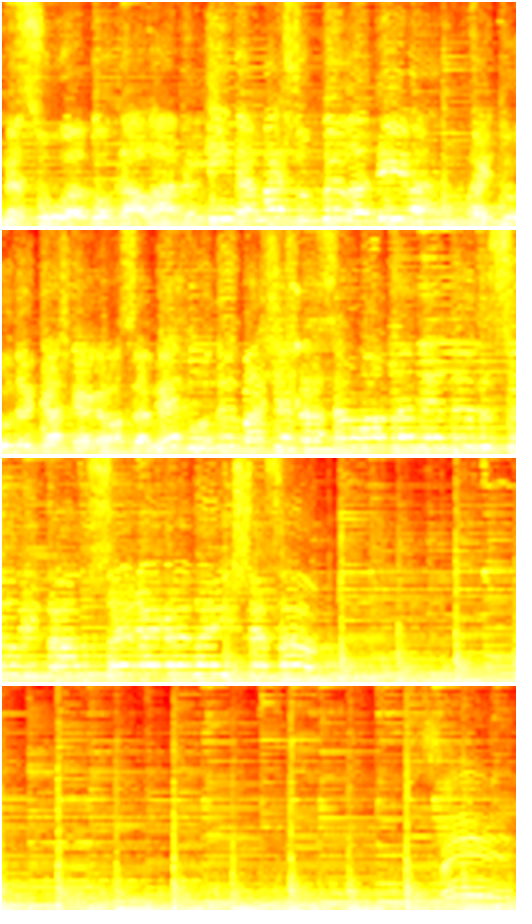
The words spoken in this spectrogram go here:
Na sua boca alada ainda é mais superlativa. Feito de casca grossa, mesmo de baixa tração Altamente desilitado, sem regra nem exceção. Sim.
